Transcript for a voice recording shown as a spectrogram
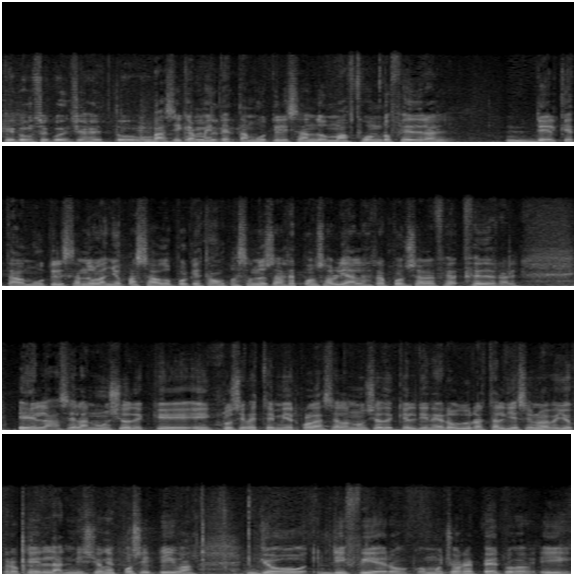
¿Qué consecuencias esto? Básicamente estamos utilizando más fondo federal del que estábamos utilizando el año pasado porque estamos pasando esa responsabilidad a la responsabilidad federal. Él hace el anuncio de que, inclusive este miércoles hace el anuncio de que el dinero dura hasta el 19, yo creo que la admisión es positiva, yo difiero con mucho respeto y,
